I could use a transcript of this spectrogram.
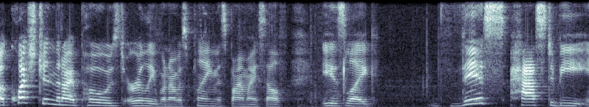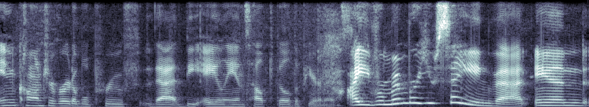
A question that I posed early when I was playing this by myself is like, this has to be incontrovertible proof that the aliens helped build the pyramids. I remember you saying that, and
